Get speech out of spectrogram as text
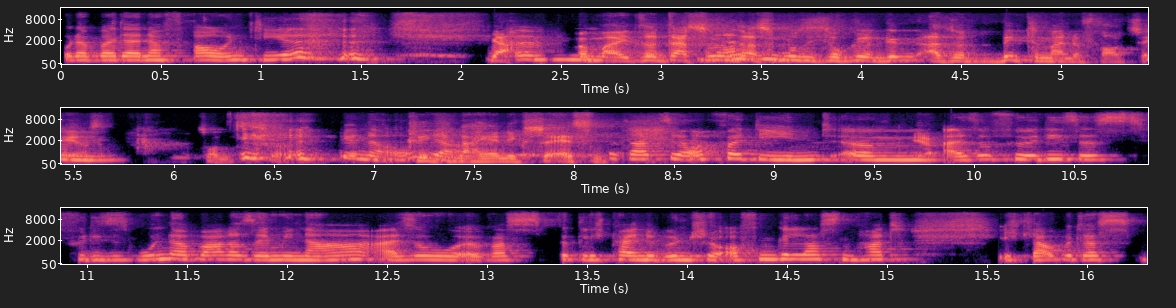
oder bei deiner Frau und dir. Ja, ähm, also das, das muss ich so, also bitte meine Frau zuerst. Mhm. Sonst äh, genau, kriege ich ja. nachher nichts zu essen. Das hat sie auch verdient. Ähm, ja. Also für dieses, für dieses wunderbare Seminar, also äh, was wirklich keine Wünsche offen gelassen hat. Ich glaube, das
